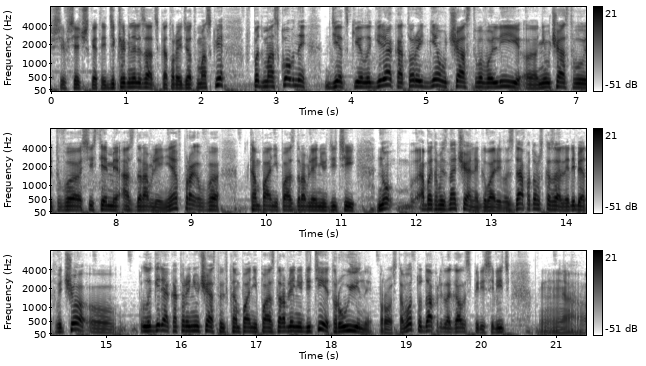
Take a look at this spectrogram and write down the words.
всяческой этой декриминализации, которая идет в Москве, в подмосковные детские лагеря, которые не участвовали, э, не участвуют в системе оздоровления, в, в кампании по оздоровлению детей. Но об этом изначально говорилось, да, потом сказали, ребят, вы что, лагеря, которые не участвуют в кампании по оздоровлению детей, это руины просто. Вот туда предлагалось переселить э,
